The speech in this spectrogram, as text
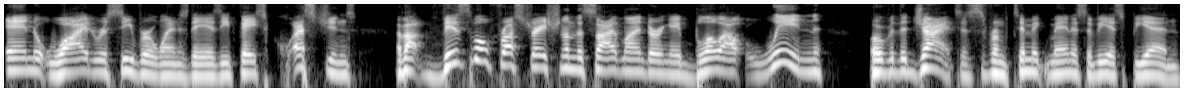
end wide receiver Wednesday as he faced questions about visible frustration on the sideline during a blowout win over the Giants. This is from Tim McManus of ESPN.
